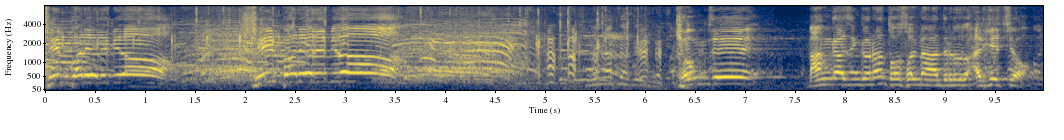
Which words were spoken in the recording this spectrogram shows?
심판해야 됩니다. 심판해야 됩니다. 경제 망가진 거는 더 설명 안 드려도 알겠죠?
